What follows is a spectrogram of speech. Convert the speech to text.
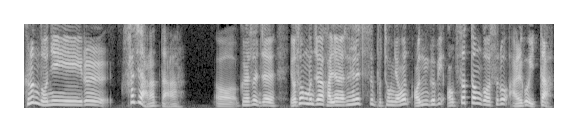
그런 논의를 하지 않았다. 어, 그래서 이제 여성 문제와 관련해서 해리스 부통령은 언급이 없었던 것으로 알고 있다.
